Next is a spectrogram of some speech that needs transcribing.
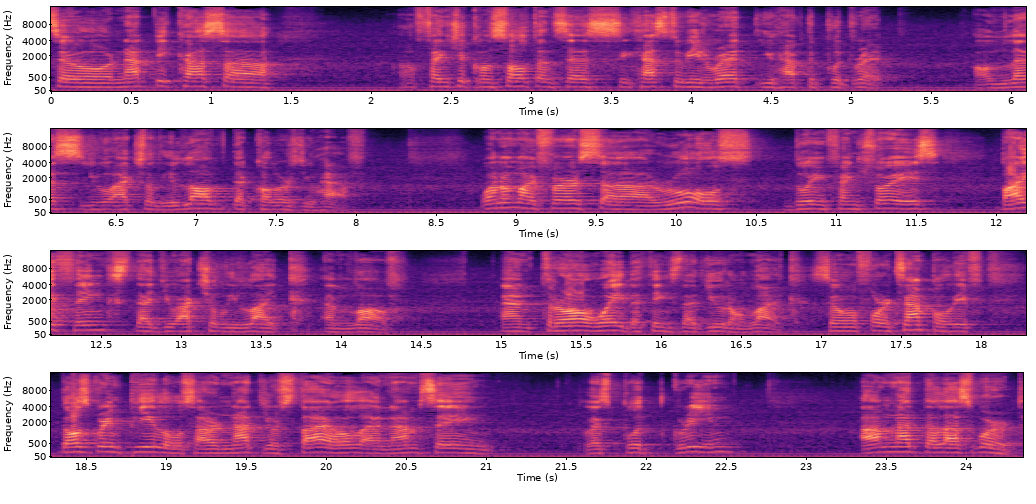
So not because uh, a feng shui consultant says it has to be red, you have to put red unless you actually love the colors you have. One of my first uh, rules doing Feng Shui is buy things that you actually like and love and throw away the things that you don't like. So for example, if those green pillows are not your style and I'm saying, let's put green, I'm not the last word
